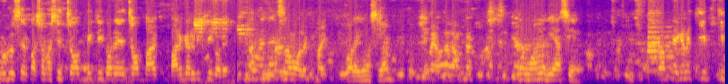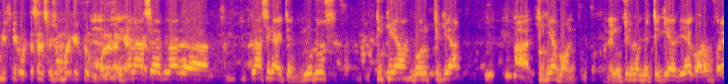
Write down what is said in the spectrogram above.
নুডলসের পাশাপাশি চপ বিক্রি করে চপ বার্গার বিক্রি করে। আসসালামু আলাইকুম ভাই। ওয়ালাইকুম আসসালাম। ভাই আপনার নামটা মোহাম্মদ ইয়াসিন। তো আপনি এখানে কি কি বিক্রি করতেছেন সে সম্পর্কে একটু বলে দেন। এখানে আছে আপনার ক্লাসিক আইটেম নুডলস টিকিয়া গরুর টিকিয়া আর টিকিয়া বন। মানে রুটির মধ্যে টিকিয়া দিয়ে গরম করে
